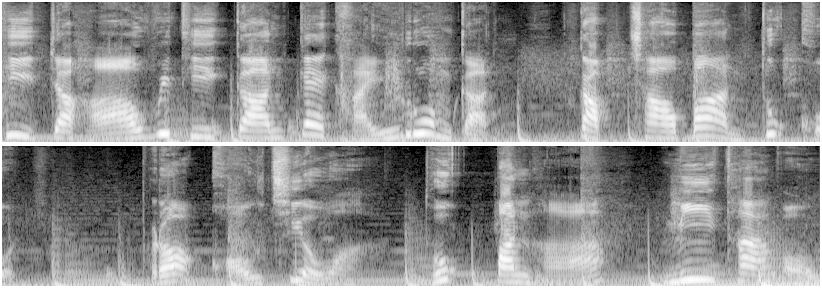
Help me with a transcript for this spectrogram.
ที่จะหาวิธีการแก้ไขร่วมกันกับชาวบ้านทุกคน เพราะเขาเชื่อว่าทุกปัญหา มีทางออก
